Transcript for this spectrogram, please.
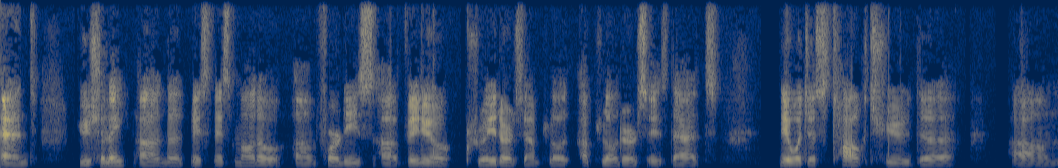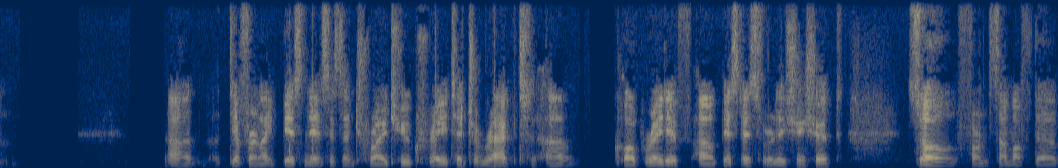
And usually, uh, the business model um, for these uh, video creators and uplo- uploaders is that they will just talk to the um, uh, different like businesses and try to create a direct um, cooperative uh, business relationship. So from some of the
